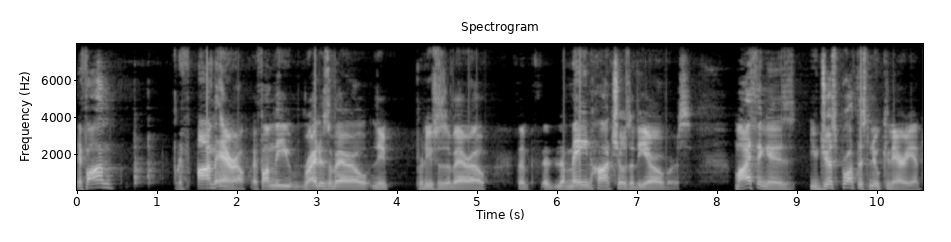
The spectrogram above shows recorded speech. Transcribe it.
if I'm if I'm Arrow, if I'm the writers of Arrow, the producers of Arrow, the the, the main honchos of the Arrowverse. My thing is you just brought this new Canary in,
